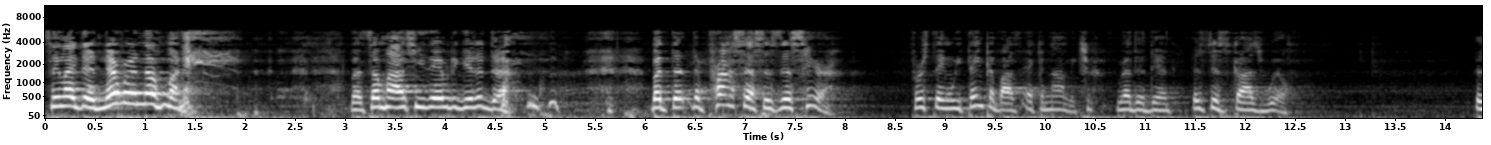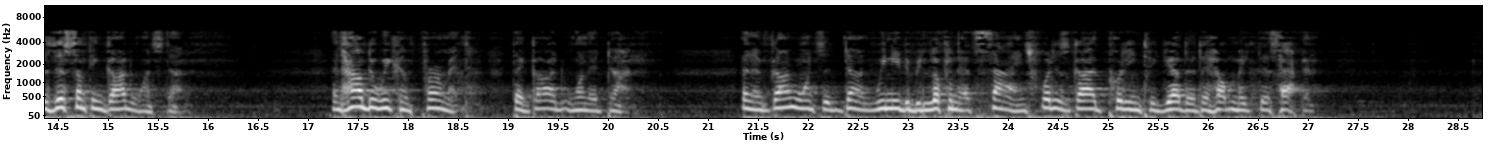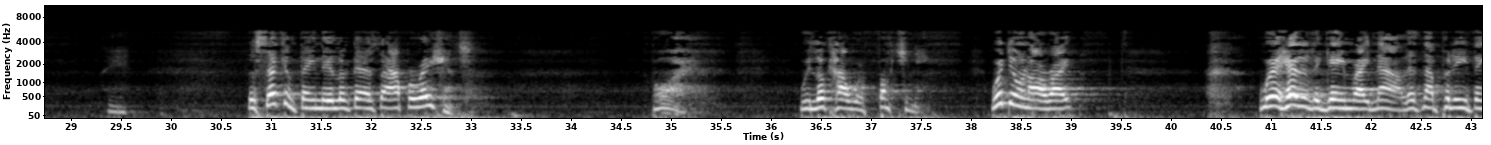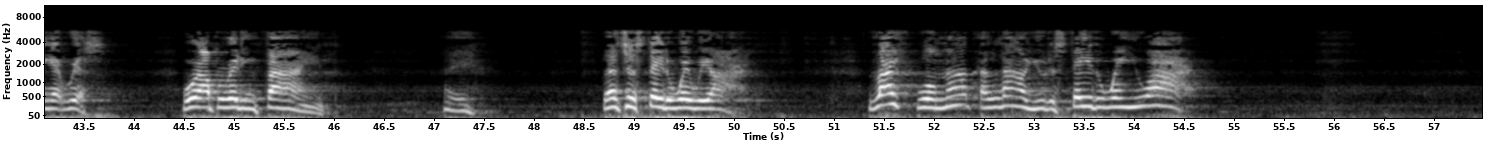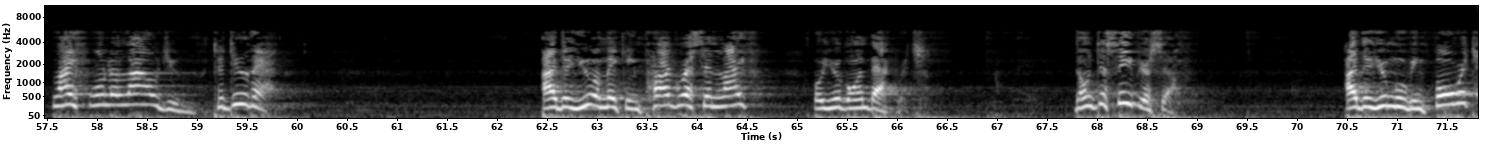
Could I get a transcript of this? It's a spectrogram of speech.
seems like there's never enough money. but somehow she's able to get it done. but the, the process is this here. First thing we think about is economics rather than is this God's will? Is this something God wants done? And how do we confirm it? That God wanted done. And if God wants it done, we need to be looking at signs. What is God putting together to help make this happen? The second thing they looked at is the operations. Boy, we look how we're functioning. We're doing all right. We're ahead of the game right now. Let's not put anything at risk. We're operating fine. Hey. Let's just stay the way we are. Life will not allow you to stay the way you are. Life won't allow you to do that. Either you are making progress in life or you're going backwards. Don't deceive yourself. Either you're moving forward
